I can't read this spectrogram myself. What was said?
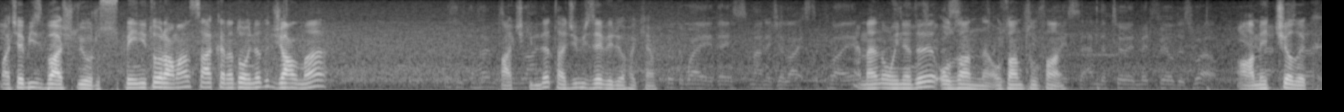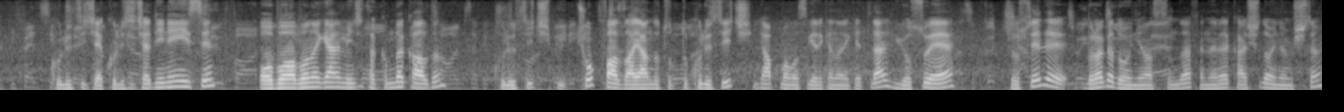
Maça biz başlıyoruz. Benito Raman sağ kanada oynadı. Calma taç kimde? Tacı bize veriyor hakem. Hemen oynadı Ozan'la. Ozan Tufan. Ahmet Çalık. Kulusic'e. Kulusic hadi yine iyisin. O bu abona gelmeyince takımda kaldın. Kulisic çok fazla ayağında tuttu Kulisic. Yapmaması gereken hareketler. Yosue. Jose de Braga'da oynuyor aslında. Fener'e karşı da oynamıştı.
